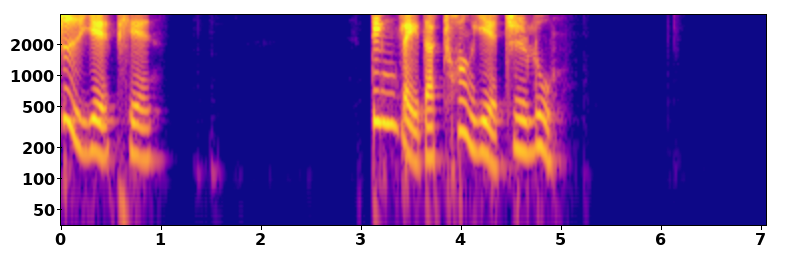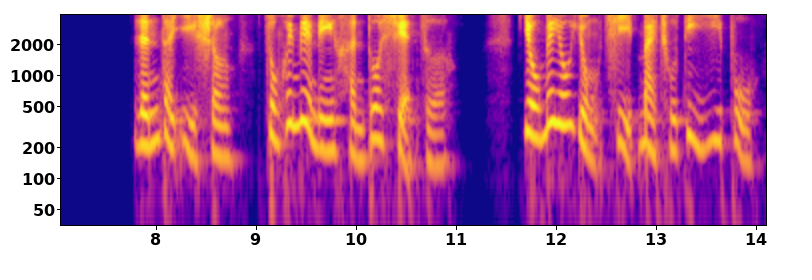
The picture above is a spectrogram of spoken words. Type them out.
事业篇：丁磊的创业之路。人的一生总会面临很多选择，有没有勇气迈出第一步，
